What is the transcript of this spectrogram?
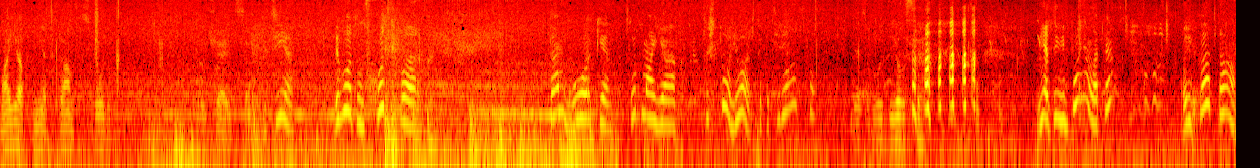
Маяк нет, там сходу. Получается. Где? Да вот он, вход в парк. Там горки, тут маяк. Ты что, Лёш, ты потерялся? Я заблудился. Нет, ты не понял опять? Река там,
